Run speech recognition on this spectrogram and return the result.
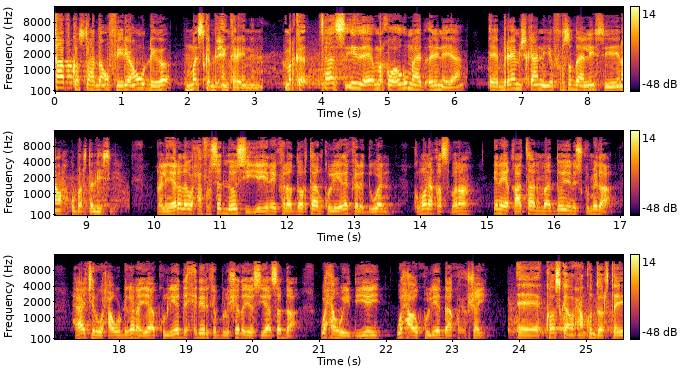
qaab kasto haddaan u fiiriyo aan u dhigo ma iska bixin karaynin. Marka taas id marka waa ugu mahad celinayaa barnaamijkan iyo fursaddan lii inaan wax ku barto lii dhallinyarada waxaa fursad loo siiyey inay kala doortaan kuliyado kala duwan kumana qasbana inay qaataan maadooyin isku mid a haajir waxa uu dhiganayaa kuliyadda xiriirka bulshada iyo siyaasadda waxaan weydiiyey waxa uu kuliyaddaa ku xushay. Kooskan waxaan ku doortay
